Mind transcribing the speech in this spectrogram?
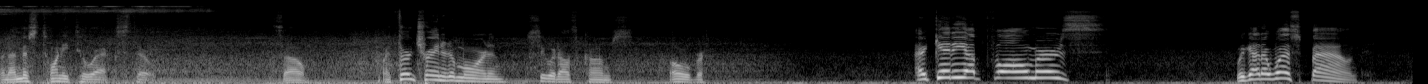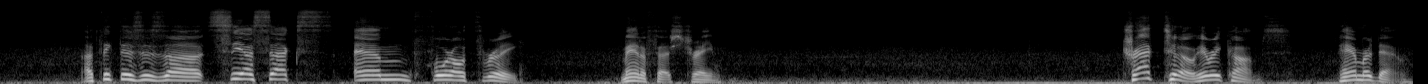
And I missed 22X too. So, my third train of the morning. See what else comes. Over. All right, giddy up, foamers. We got a westbound. I think this is uh, CSX M403 manifest train. Track two, here he comes. Hammer down.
